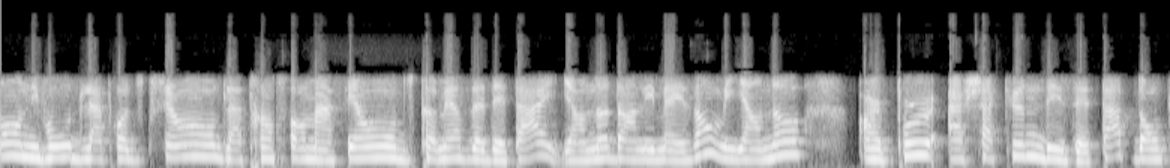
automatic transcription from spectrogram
au niveau de la production, de la transformation, du commerce de détail. Il y en a dans les maisons, mais il y en a un peu à chacune des étapes. Donc,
